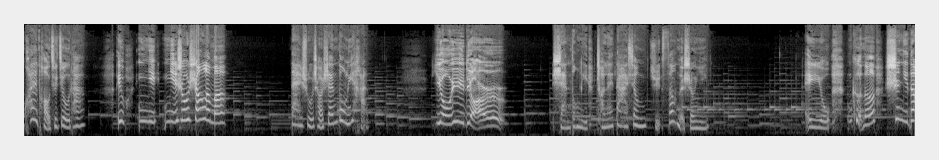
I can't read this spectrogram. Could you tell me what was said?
快跑去救他。哎呦，你你受伤了吗？袋鼠朝山洞里喊：“有一点儿。”山洞里传来大象沮丧的声音。哎呦，可能是你的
